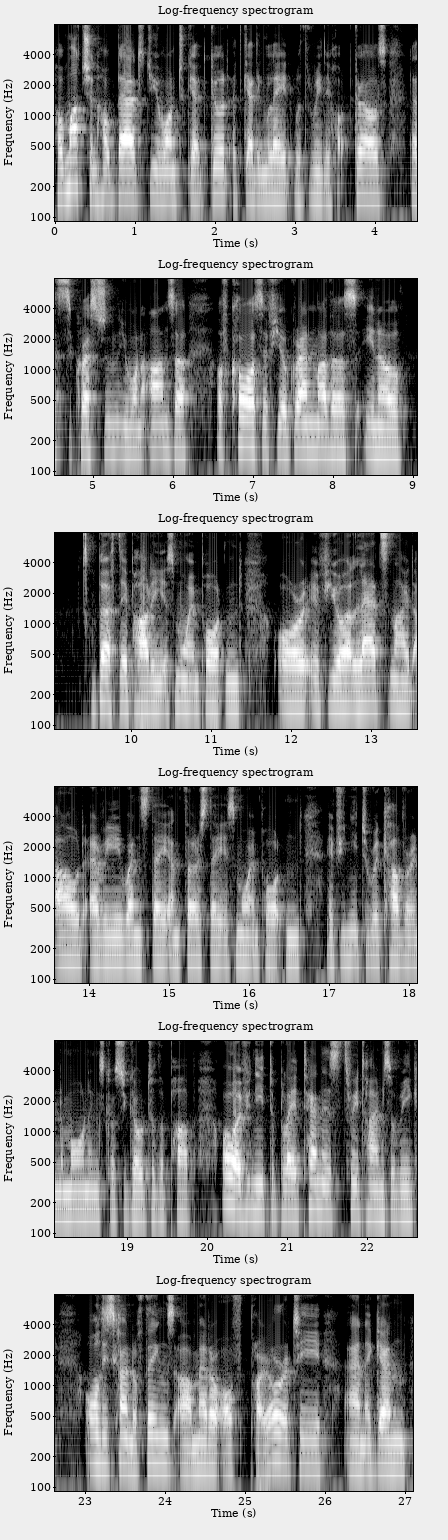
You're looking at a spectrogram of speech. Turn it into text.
how much and how bad do you want to get good at getting laid with really hot girls? That's the question you want to answer. Of course, if your grandmother's, you know, birthday party is more important or if your lads night out every Wednesday and Thursday is more important, if you need to recover in the mornings because you go to the pub, or if you need to play tennis three times a week, all these kind of things are a matter of priority. And again,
